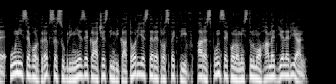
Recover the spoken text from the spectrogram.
9%, unii se vor greb să sublinieze că acest indicator este retrospectiv, a răspuns economistul Mohamed Yelerian.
